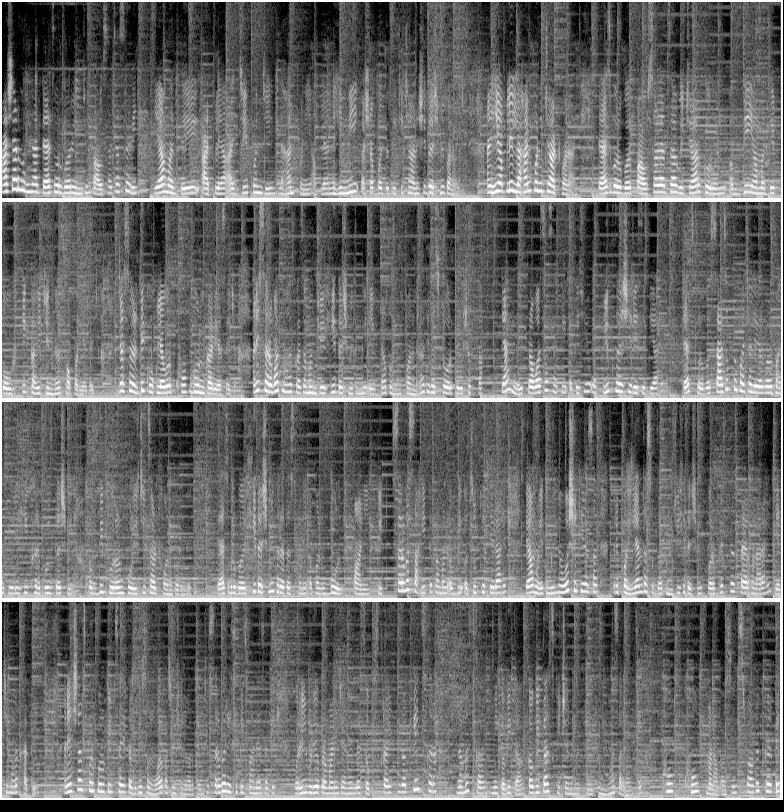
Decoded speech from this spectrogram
आषाढ महिन्यात त्याचबरोबर रिमझिम पावसाच्या सरी यामध्ये आपल्या आजी पणजी लहानपणी आपल्या नेहमी अशा पद्धतीची छान अशी दशमी बनवायची. आणि ही आपली लहानपणीची आठवण आहे. त्याचबरोबर पावसाळ्याचा विचार करून अगदी यामध्ये पौष्टिक काही जिन्नस वापरल्या जायच्या ज्या सर्दी खोकल्यावर खूप गुणकारी असायच्या. आणि सर्वात महत्त्वाचं म्हणजे ही दशमी तुम्ही एकदा बनवून पंधरा दिवस स्टोअर करू शकता. त्यामुळे प्रवासासाठी अतिशय उपयुक्त अशी रेसिपी आहे. त्याचबरोबर साजूक तुपाच्या लेअरवर भाजलेली ही खरपूस दशमी अगदी पुरणपोळीचीच आठवण करून देते. त्याचबरोबर ही दशमी करत असताना आपण गूळ पाणी पीठ सर्व साहित्य प्रमाण अगदी अचूक घेतलेलं आहे. त्यामुळे तुम्ही नवशिकी असाल तरी पहिल्यांदा सुद्धा तुमची ही दशमी परफेक्टच तयार होणार आहे याची मला खात्री आहे. आणि अशाच भरपूर टिप्स आहेत. अगदी सोमवारपासून शनिवारपर्यंत सर्व रेसिपीज पाहण्यासाठी वरील व्हिडिओप्रमाणे चॅनलला सबस्क्राईब नक्कीच करा. नमस्कार मी कविता कविताच किचनमध्ये तुम्हा सर्वांचं खूप खूप मनापासून स्वागत करते.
